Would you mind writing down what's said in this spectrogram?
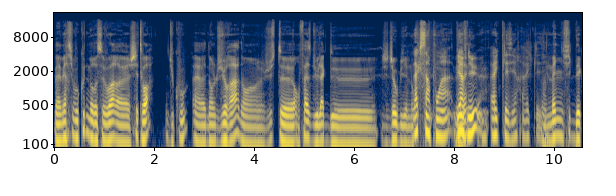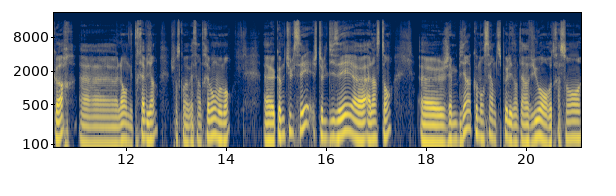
Bah, merci beaucoup de me recevoir euh, chez toi. Du coup, euh, dans le Jura, dans, juste euh, en face du lac de. J'ai déjà oublié le nom. Lac Saint-Point, bienvenue, avec plaisir, avec plaisir. Un magnifique décor. Euh, là, on est très bien. Je pense qu'on va passer un très bon moment. comme tu le sais, je te le disais à l'instant, j'aime bien commencer un petit peu les interviews en retraçant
